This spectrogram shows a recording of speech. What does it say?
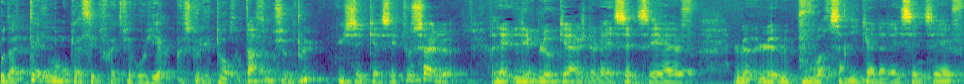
On a tellement cassé le fret ferroviaire parce que les ports ne fonctionnent plus. Il s'est cassé tout seul. Les blocages de la SNCF le, pouvoir syndical à la SNCF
